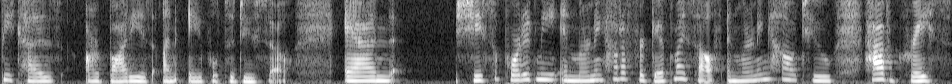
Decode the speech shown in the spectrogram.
because our body is unable to do so. And she supported me in learning how to forgive myself and learning how to have grace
